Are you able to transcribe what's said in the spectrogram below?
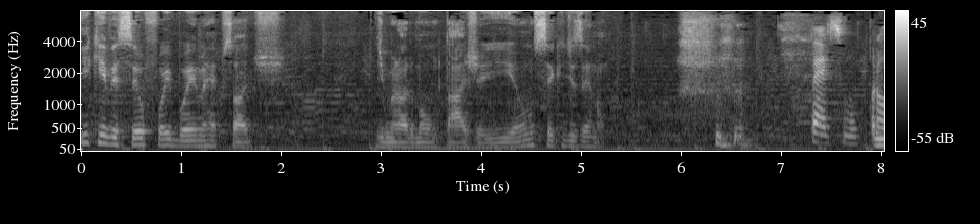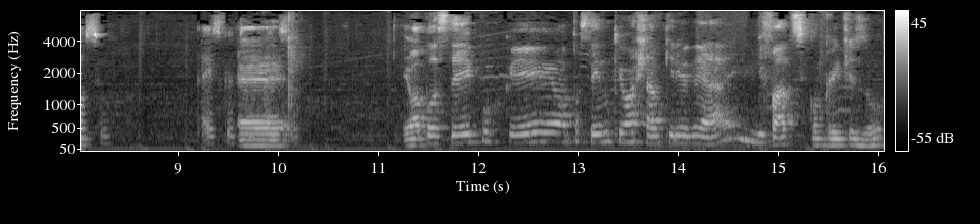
E quem venceu foi Bohemian Rhapsody, de melhor montagem. E eu não sei o que dizer, não. Péssimo, próximo. É isso que eu tenho é... Eu apostei porque eu apostei no que eu achava que iria ganhar e de fato se concretizou.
